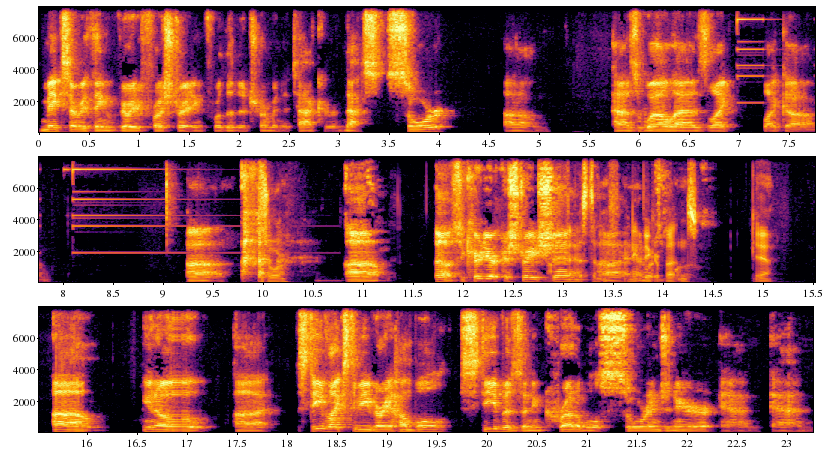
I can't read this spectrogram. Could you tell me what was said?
makes everything very frustrating for the determined attacker, and that's SOAR, um, as well as like like um, uh, SOAR, uh, uh, security orchestration. Fast enough. Uh, Any bigger buttons? Yeah. Um, you know, uh, Steve likes to be very humble. Steve is an incredible SOAR engineer and and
